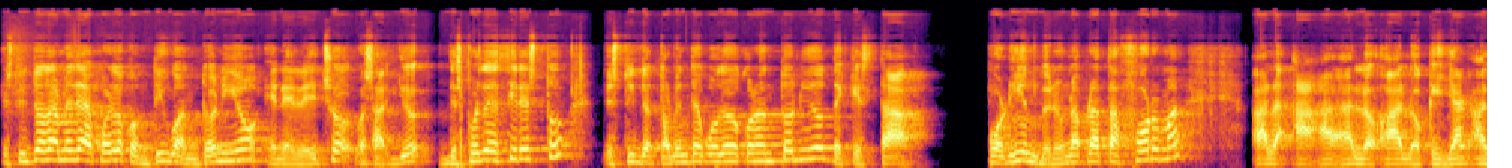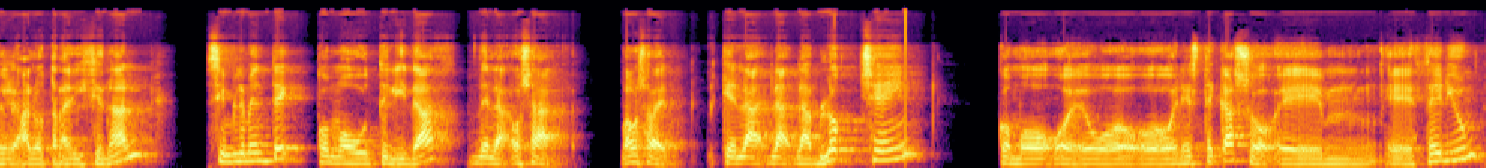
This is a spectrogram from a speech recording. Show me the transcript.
estoy totalmente de acuerdo contigo, Antonio, en el hecho, o sea, yo después de decir esto, estoy totalmente de acuerdo con Antonio de que está poniendo en una plataforma a, lo, que ya a, lo tradicional, simplemente como utilidad de la, o sea, vamos a ver, que la, blockchain como, o, en este caso em, Ethereum,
